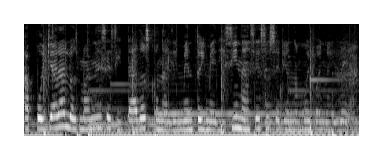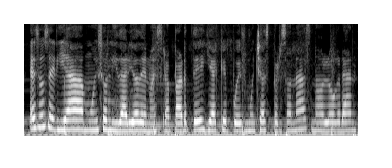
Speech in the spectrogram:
Apoyar a los más necesitados con alimento y medicinas, eso sería una muy buena idea. Eso sería muy solidario de nuestra parte, ya que pues muchas personas no logran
